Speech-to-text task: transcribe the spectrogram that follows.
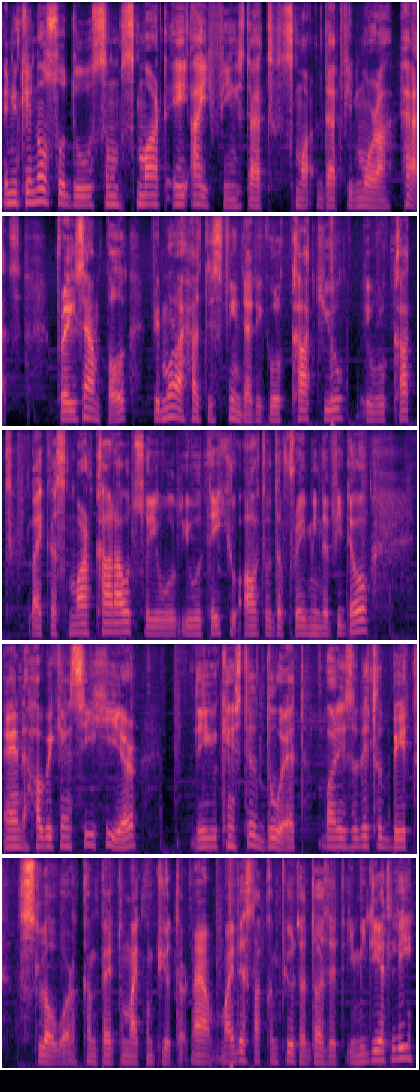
And you can also do some smart AI things that smart that Filmora has. For example, Filmora has this thing that it will cut you, it will cut like a smart cutout, so it will, it will take you out of the frame in the video. And how we can see here, you can still do it, but it's a little bit slower compared to my computer. Now, my desktop computer does it immediately,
